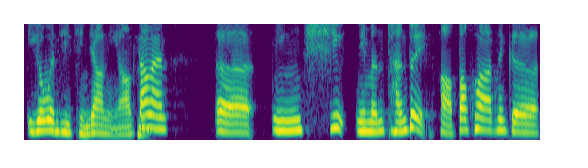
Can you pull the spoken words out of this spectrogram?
一个问题请教你哦，当然。呃，您希你们团队好，包括那个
